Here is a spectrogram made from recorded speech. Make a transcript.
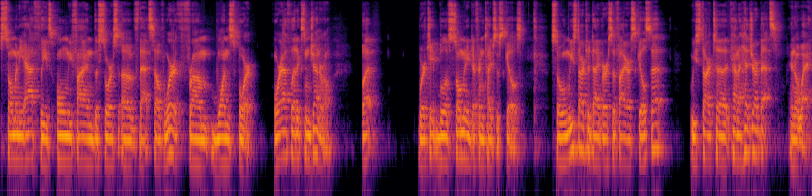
So many athletes only find the source of that self worth from one sport or athletics in general, but we're capable of so many different types of skills. So when we start to diversify our skill set, we start to kind of hedge our bets in a way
